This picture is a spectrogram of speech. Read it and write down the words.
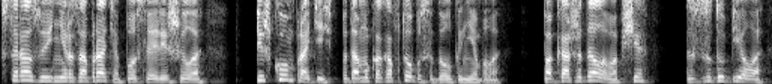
Сразу и не разобрать, а после решила пешком пройтись, потому как автобуса долго не было. Пока ожидала, вообще задубела.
